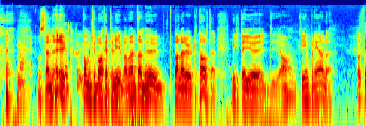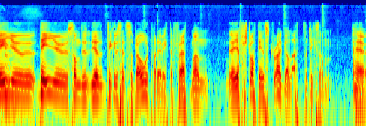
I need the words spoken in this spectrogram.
och sen kommer tillbaka till liv, vänta nu ballar det ur totalt här. Vilket är ju, ja, det är imponerande. Och det är mm. ju, det är ju som du, jag tycker du sätter så bra ord på det Viktor, för att man, eh, jag förstår att det är en struggle att liksom eh, mm.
